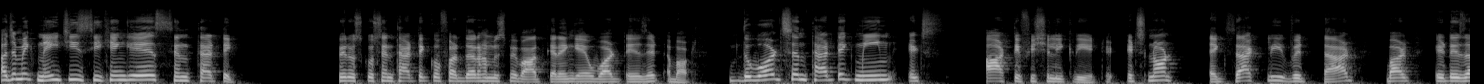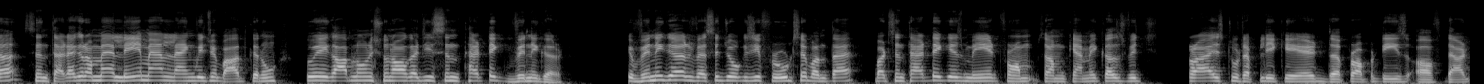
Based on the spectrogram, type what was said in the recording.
आज हम एक नई चीज़ सीखेंगे सिंथेटिक फिर उसको सिंथेटिक को फर्दर हम इसमें बात करेंगे what is it about the word synthetic mean it's artificially created it's not exactly with that but it is authentic synthetic अगर मैं ले मैन लैंग्वेज में बात करूँ तो एक आप लोगों ने सुना होगा जी सिंथेटिक विनेगर कि विनेगर वैसे जो किसी फ्रूट से बनता है but synthetic is made from some chemicals which tries to replicate the properties of that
